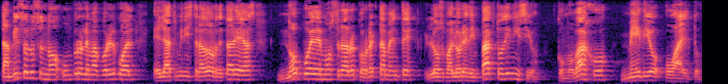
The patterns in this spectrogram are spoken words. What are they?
también solucionó un problema por el cual el administrador de tareas no puede mostrar correctamente los valores de impacto de inicio, como bajo, medio o alto.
